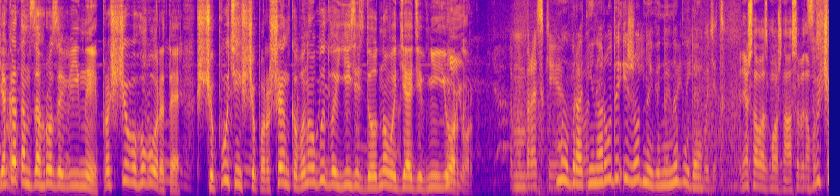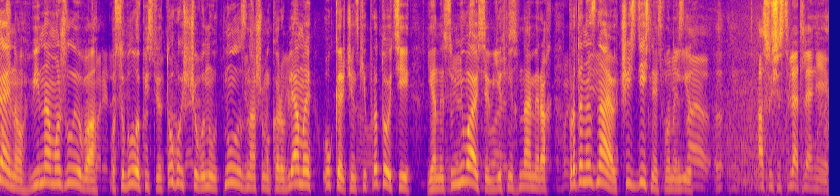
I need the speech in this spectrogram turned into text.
Яка там загроза війни? Про що ви говорите? Що Путін, що Порошенко, вони обидва їздять до одного дяді в Нью-Йорк. Ми братні народи і жодної війни не буде. Звичайно, війна можлива, особливо після того, що вони утнули з нашими кораблями у Керченській протоці. Я не сумніваюся в їхніх намірах, проте не знаю, чи здійснять вони їх. осуществлять ли они их.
